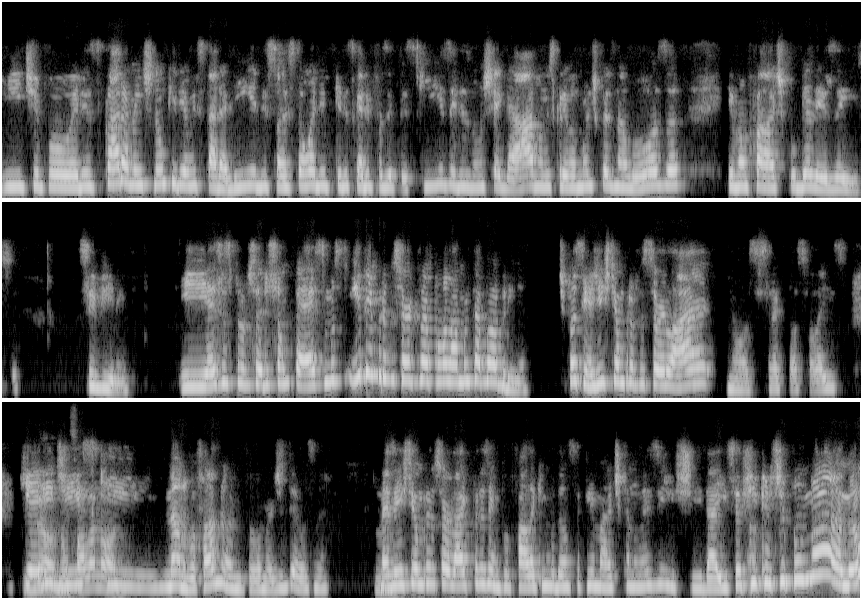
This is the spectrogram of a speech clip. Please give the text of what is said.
e, tipo, eles claramente não queriam estar ali, eles só estão ali porque eles querem fazer pesquisa, eles vão chegar, vão escrever um monte de coisa na lousa e vão falar, tipo, beleza, é isso. Se virem. E esses professores são péssimos, e tem professor que vai falar muita abobrinha. Tipo assim, a gente tem um professor lá. Nossa, será que posso falar isso? Que Não, ele não diz fala que. nome. Não, não vou falar nome, pelo amor de Deus, né? Mas Hum. a gente tem um professor lá que, por exemplo, fala que mudança climática não existe. E daí você fica tipo, mano,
